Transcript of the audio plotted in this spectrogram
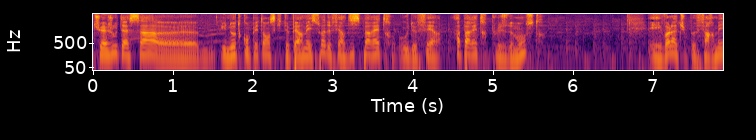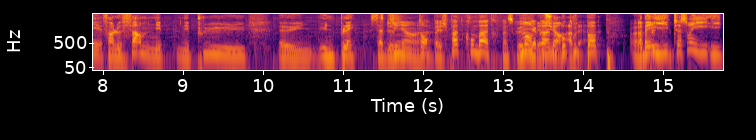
tu ajoutes à ça euh, une autre compétence qui te permet soit de faire disparaître ou de faire apparaître plus de monstres. Et voilà, tu peux farmer. Enfin, le farm n'est n'est plus euh, une, une plaie. Ça Ce qui devient. ne euh, t'empêche pas de combattre parce qu'il y Non, a quand même beaucoup Ah de pop. Euh, Ah ben, plus ils- de toute façon, ils, ils,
